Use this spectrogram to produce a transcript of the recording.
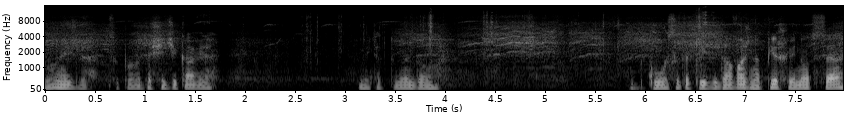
No zapowiada się ciekawie. Mi tak tu będą odgłosy takie wydawać na pierwszej nocce.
